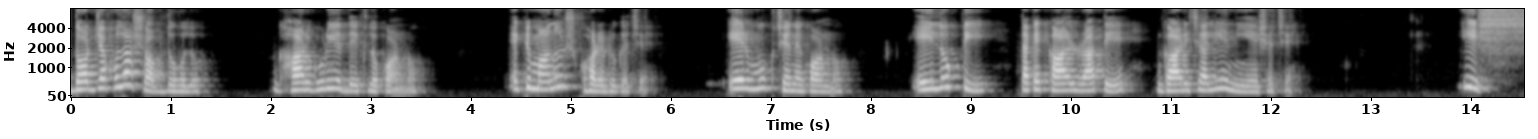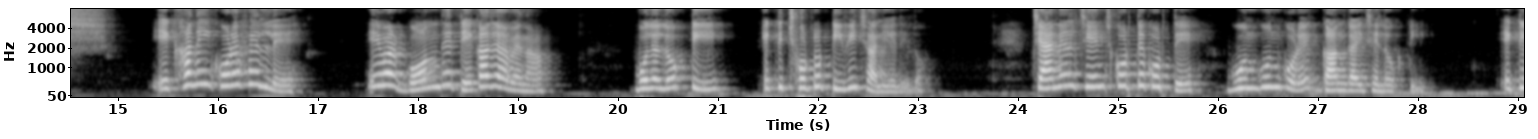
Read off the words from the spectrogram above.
দরজা খোলার শব্দ হলো। ঘাড় ঘুরিয়ে দেখল কর্ণ। একটি মানুষ ঘরে ঢুকেছে। এর মুখ চেনে কর্ণ। এই লোকটি তাকে কাল রাতে গাড়ি চালিয়ে নিয়ে এসেছে। ইস, এখানেই করে ফেললে? এবার গন্ধে টেকা যাবে না, বলে লোকটি একটি ছোট টিভি চালিয়ে দিল। চ্যানেল চেঞ্জ করতে করতে গুনগুন করে গান গাইছে লোকটি। একটি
